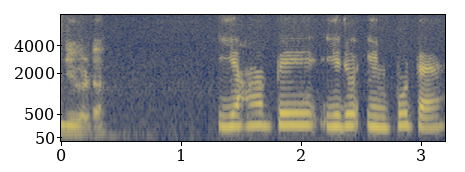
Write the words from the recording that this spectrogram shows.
जी बेटा। यहाँ पे ये जो इनपुट है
